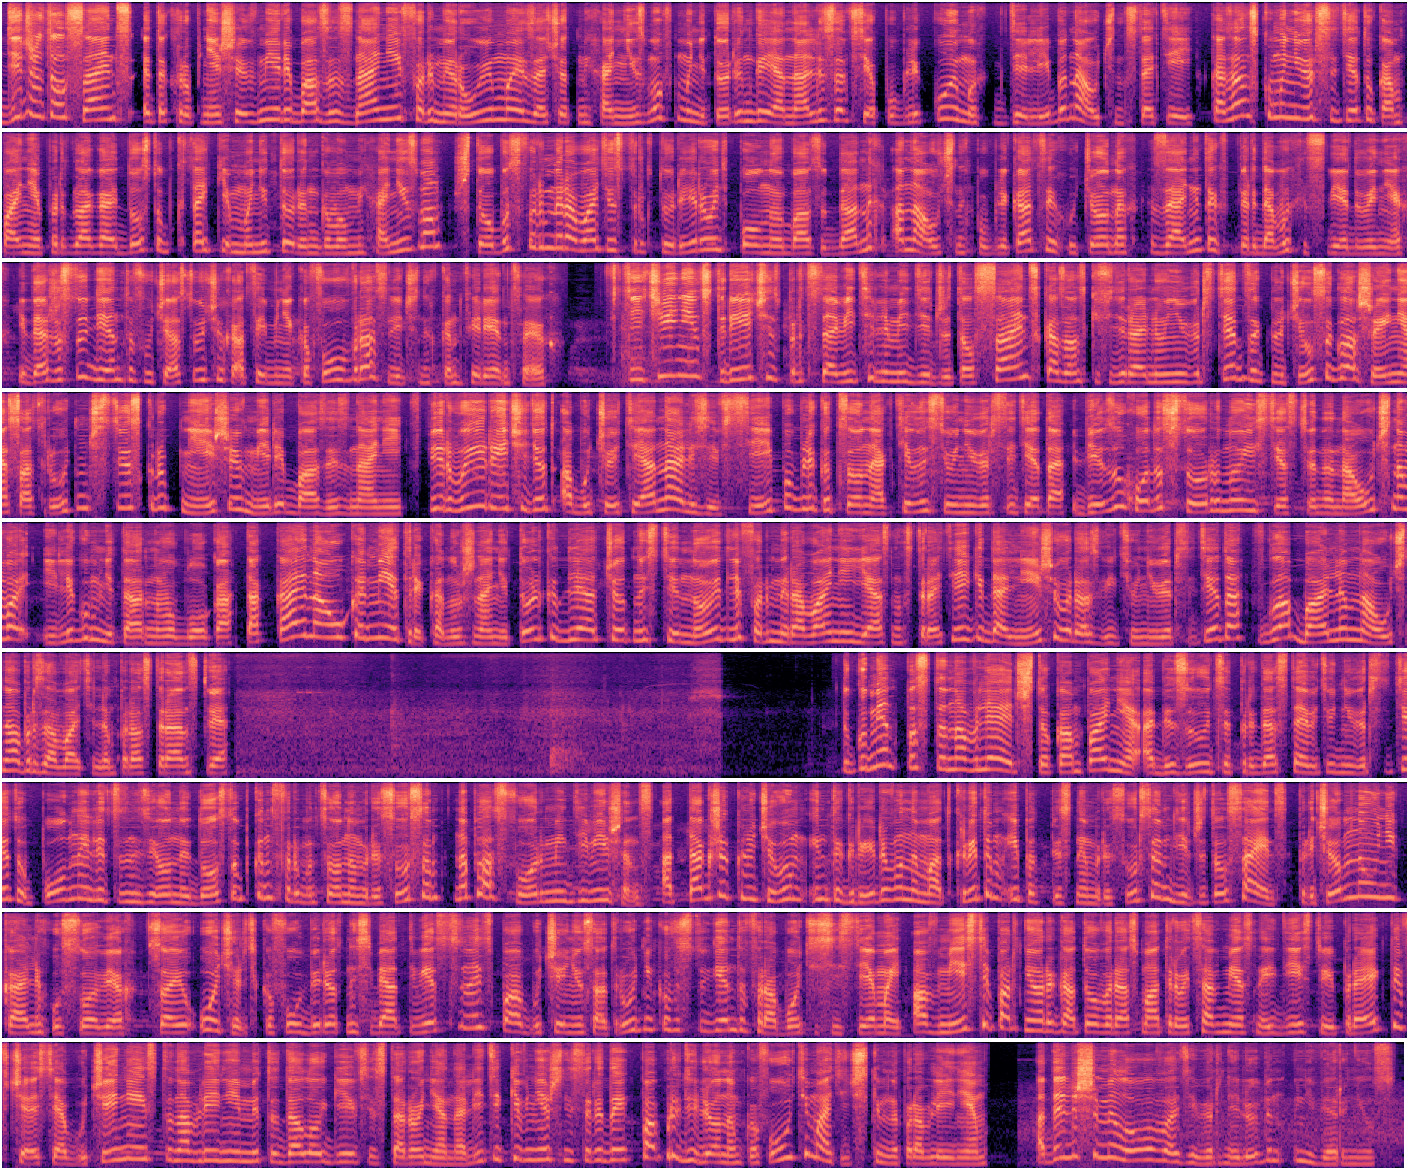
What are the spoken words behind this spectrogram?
Digital Science – это крупнейшая в мире база знаний, формируемая за счет механизмов мониторинга и анализа всех публикуемых где-либо научных статей. Казанскому университету компания предлагает доступ к таким мониторинговым механизмам, чтобы сформировать и структурировать полную базу данных о научных публикациях ученых, занятых в передовых исследованиях, и даже студентов, участвующих от имени КФУ в различных конференциях. В течение встречи с представителями Digital Science Казанский федеральный университет заключил соглашение о сотрудничестве с крупнейшей в мире базой знаний. Впервые речь идет об учете и анализе всей публикационной активности университета, без ухода в сторону естественно-научного или гуманитарного блока. Такая наука-метрика нужна не только для отчетности, но и для формирования ясных стратегий дальнейшего развития университета в глобальном научно-образовательном пространстве. Документ постановляет, что компания обязуется предоставить университету полный лицензионный доступ к информационным ресурсам на платформе Divisions, а также ключевым интегрированным открытым и подписным ресурсам Digital Science, причем на уникальных условиях. В свою очередь, КФУ берет на себя ответственность по обучению сотрудников и студентов работе системой, а вместе партнеры готовы рассматривать совместные действия и проекты в части обучения и становления методологии всесторонней аналитики внешней среды по определенным КФУ тематическим направлениям. Адель Шамилова, Владимир Нелюбин, UniverNews.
